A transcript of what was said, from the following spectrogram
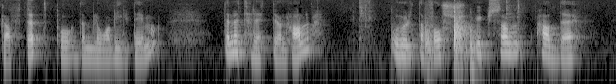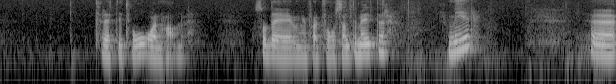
skaftet på den blåa Biltema. Den är 30,5 och Hultafors yxan hade 32,5. Så det är ungefär 2 centimeter mer. Eh,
